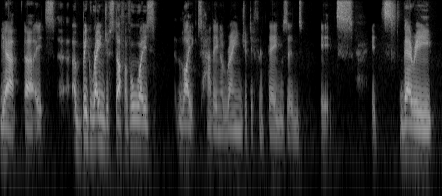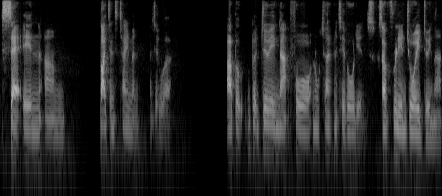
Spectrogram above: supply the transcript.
yeah, uh, it's a big range of stuff. I've always liked having a range of different things, and it's it's very set in um, light entertainment, as it were. Uh, but but doing that for an alternative audience because I've really enjoyed doing that.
